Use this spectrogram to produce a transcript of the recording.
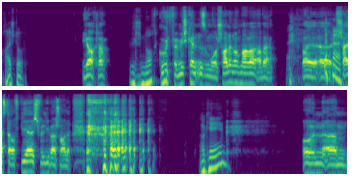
Reicht doch. Ja, klar. Willst du noch? Gut, für mich könnten sie nur Scholle noch machen, aber weil äh, ich scheiß da auf Bier, ich will lieber Scholle. Okay. Und ähm,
